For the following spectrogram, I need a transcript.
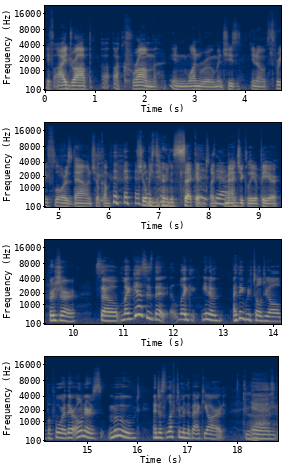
if I drop a, a crumb in one room and she's you know three floors down, she'll come. she'll be there in a second, like Yeah. magically appear. For sure. So my guess is that, like, you know, I think we've told you all before, their owners moved and just left him in the backyard. God. And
